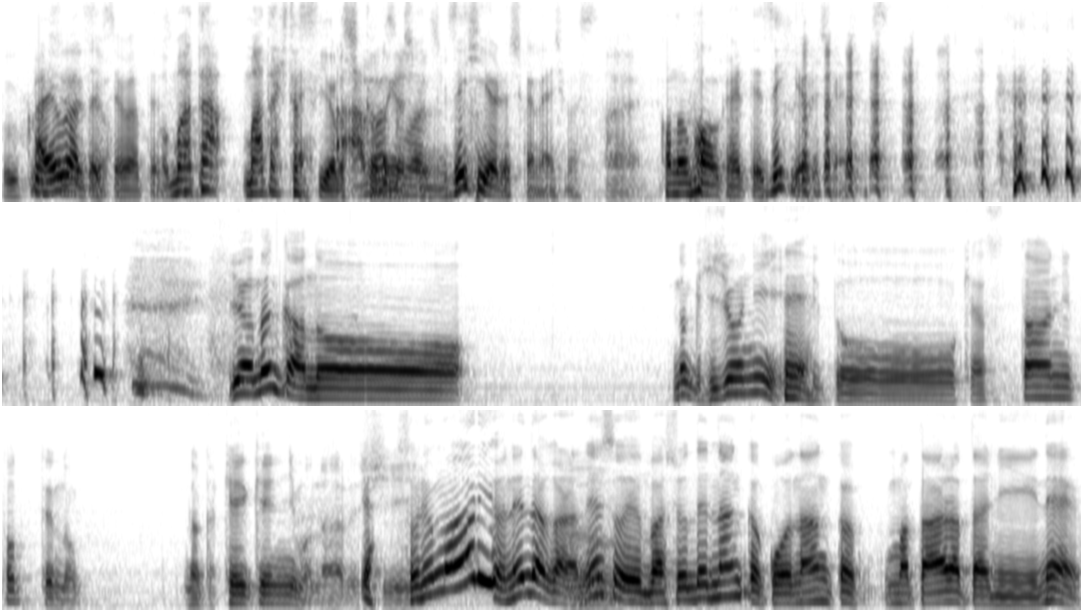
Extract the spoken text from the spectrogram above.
ぶっ壊してないですよ。かったですまたまた一つよろしくお願いしまあすぜひよろしくお願いします。はい。この場を借りてぜひよろしくお願いします。いやなんかあのーなんか非常に、ええ。えっとキャスターにとってのなんか経験にもなるし。それもあるよね。だからね、うん。そういう場所でなんかこうなんかまた新たにね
